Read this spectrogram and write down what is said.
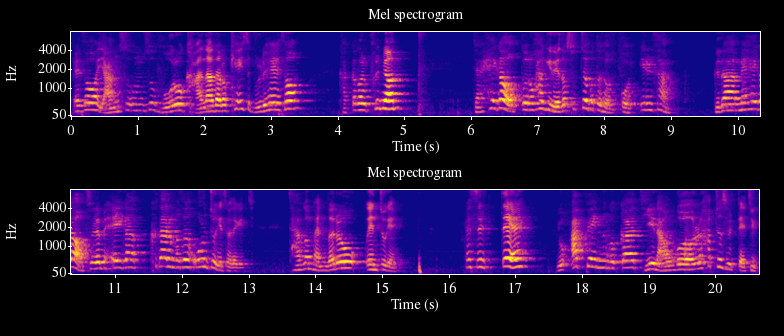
그래서 양수, 음수, 부호로 가나다로 케이스 분류해서 각각을 풀면 자 해가 없도록 하기 위해서 숫자부터 적고 1, 3. 그 다음에 해가 없으려면 a가 크다는 것은 오른쪽에 있어야 되겠지. 작은 반대로 왼쪽에 했을 때 요 앞에 있는 것과 뒤에 나온 거를 합쳤을 때, 즉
